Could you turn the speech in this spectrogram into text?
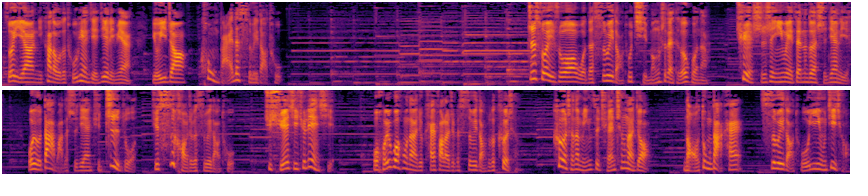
所以啊，你看到我的图片简介里面有一张空白的思维导图。之所以说我的思维导图启蒙是在德国呢，确实是因为在那段时间里。我有大把的时间去制作、去思考这个思维导图，去学习、去练习。我回国后呢，就开发了这个思维导图的课程。课程的名字全称呢叫“脑洞大开思维导图应用技巧”。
